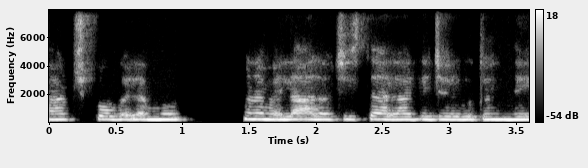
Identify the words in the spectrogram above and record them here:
మార్చుకోగలము మనం ఎలా ఆలోచిస్తే అలాగే జరుగుతుంది.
